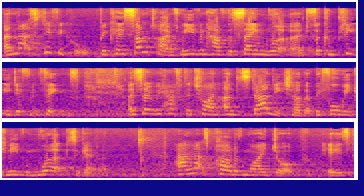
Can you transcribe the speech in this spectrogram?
And that's difficult because sometimes we even have the same word for completely different things. And so we have to try and understand each other before we can even work together. And that's part of my job is,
